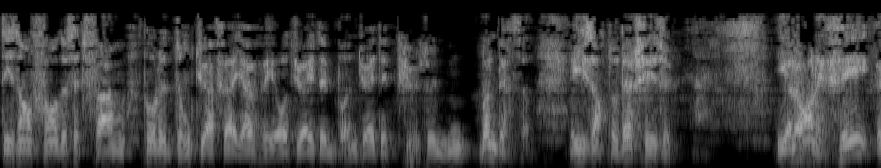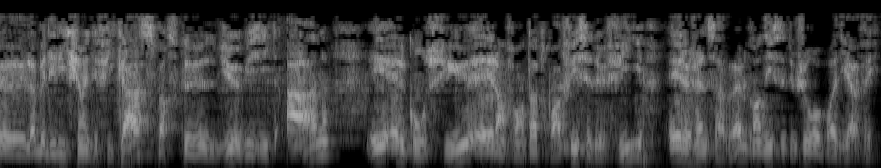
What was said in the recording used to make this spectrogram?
tes enfants de cette femme pour le don que tu as fait à Yahvé. Oh, tu as été bonne, tu as été pieuse, une bonne personne. Et ils en retournèrent chez eux. Et alors en effet, euh, la bénédiction est efficace parce que Dieu visite Anne et elle conçut et elle enfanta trois fils et deux filles et le jeune Samuel grandissait toujours auprès d'Yahvé.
